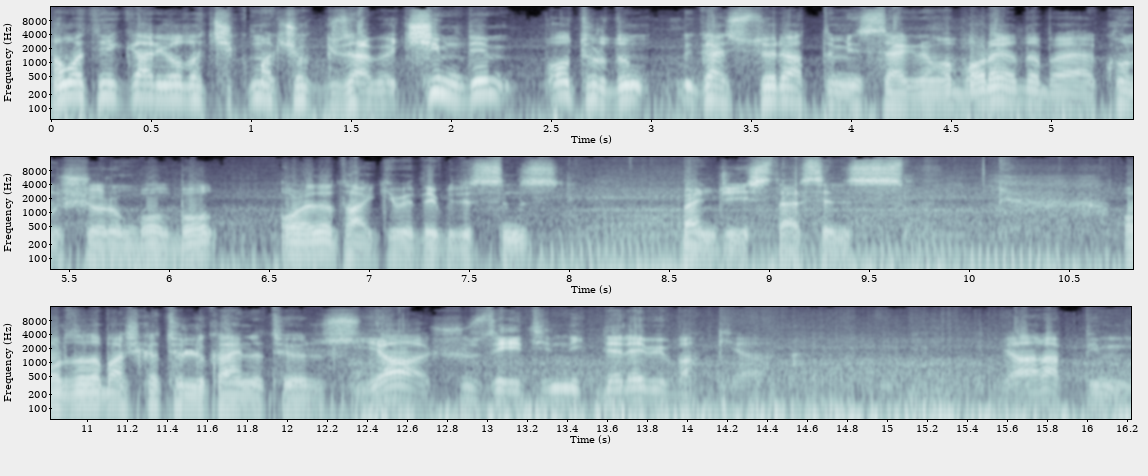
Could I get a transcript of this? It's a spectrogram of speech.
Ama tekrar yola çıkmak çok güzel. Böyle çimdim, oturdum. Birkaç story attım Instagram'a. Oraya da bayağı konuşuyorum bol bol. Orada da takip edebilirsiniz. Bence isterseniz. Orada da başka türlü kaynatıyoruz. Ya şu zeytinliklere bir bak ya. Ya Rabbim.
